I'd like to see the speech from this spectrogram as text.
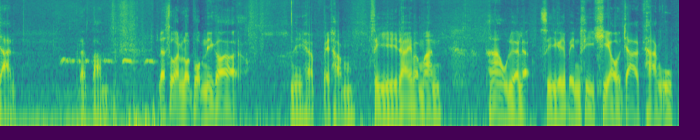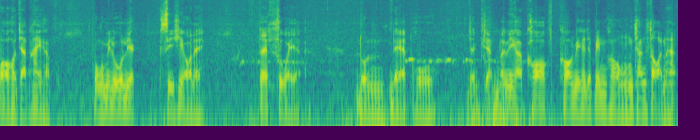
จานแต่ปั๊ม และส่วนรถผมนี่ก็ นี่ครับ ไปทำสีได้ประมาณ ห้าหกเดือนแล้ว สีก็จะเป็นสีเขียวจากทางอูปอเขาจัดให้ครับ ผมก็ไม่รู้เรียกสีเขียวอะไร แต่สวยอะโดนแดดโหอย่างแจ่มแล้วนี่ครับคอกคอกนี้ก็จะเป็นของช่างสอนนะฮะ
